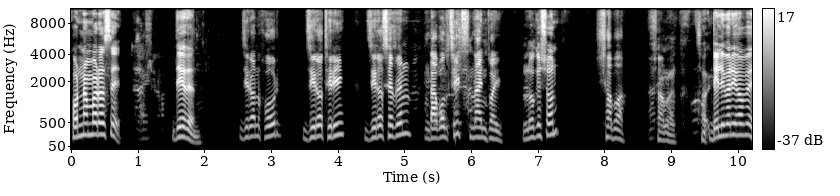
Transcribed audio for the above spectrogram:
ফোন নাম্বার আছে? দিয়ে দেন। Zero four zero three zero seven double six nine five. Location? সাবা সাবার ডেলিভারি হবে?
